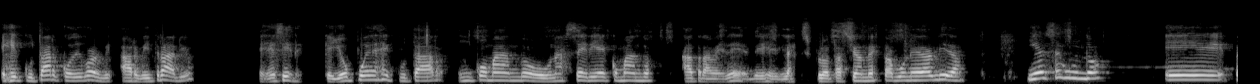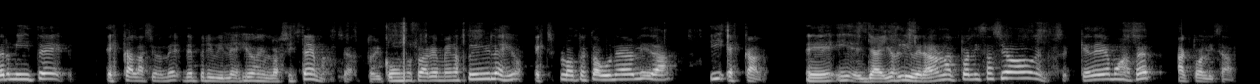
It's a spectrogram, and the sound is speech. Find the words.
ejecutar código arbitrario, es decir, que yo pueda ejecutar un comando o una serie de comandos a través de, la explotación de esta vulnerabilidad. Y el segundo eh, permite escalación de, de, privilegios en los sistemas. O sea, estoy con un usuario menos privilegio, exploto esta vulnerabilidad y escalo. Eh, ya ellos liberaron la actualización, entonces, ¿qué debemos hacer? Actualizar,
